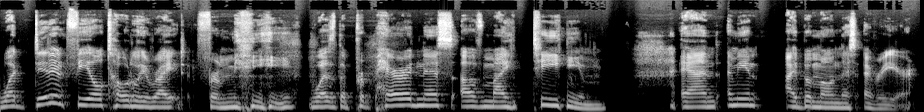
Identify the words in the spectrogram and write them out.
What didn't feel totally right for me was the preparedness of my team. And I mean, I bemoan this every year.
